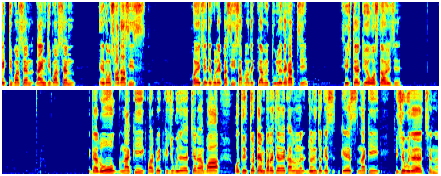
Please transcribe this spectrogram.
এইট্টি পার্সেন্ট, নাইনটি পার্সেন্ট এরকম সাদা শীষ হয়েছে। দেখুন, একটা শীষ আপনাদেরকে আমি তুলে দেখাচ্ছি। শীষটার কী অবস্থা হয়েছে। এটা রোগ না কি? পারফেক্ট কিছু বোঝা যাচ্ছে না বা অতিরিক্ত টেম্পারেচারের কারণে জনিত কেস কেস নাকি কিছুই বোঝা যাচ্ছে না।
